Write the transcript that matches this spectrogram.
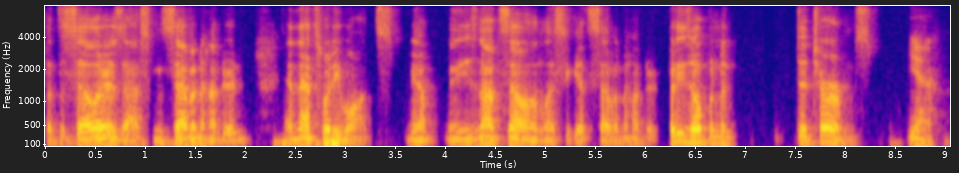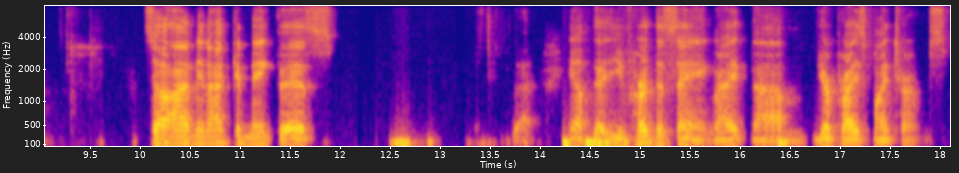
but the seller is asking 700 and that's what he wants you know and he's not selling unless he gets 700 but he's open to, to terms Yeah. so I mean, I can make this. You know, you've heard the saying, right? Um, your price, my terms.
